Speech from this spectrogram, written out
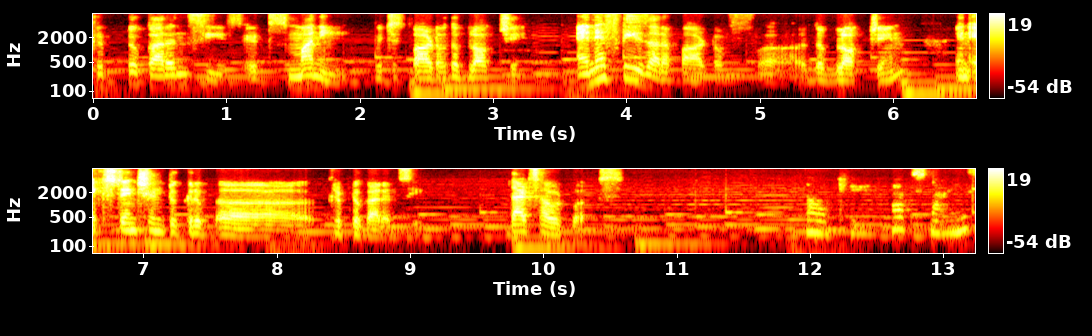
cryptocurrencies it's money which is part of the blockchain nfts are a part of uh, the blockchain in extension to crypt, uh, cryptocurrency that's how it works Okay, that's nice.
